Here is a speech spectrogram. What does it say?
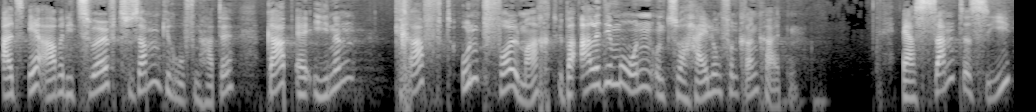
Als er aber die Zwölf zusammengerufen hatte, gab er ihnen Kraft und Vollmacht über alle Dämonen und zur Heilung von Krankheiten. Er sandte sie,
